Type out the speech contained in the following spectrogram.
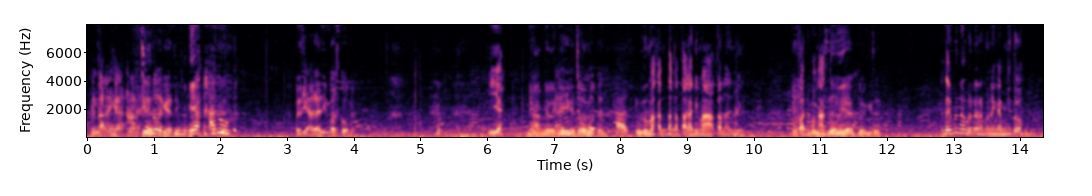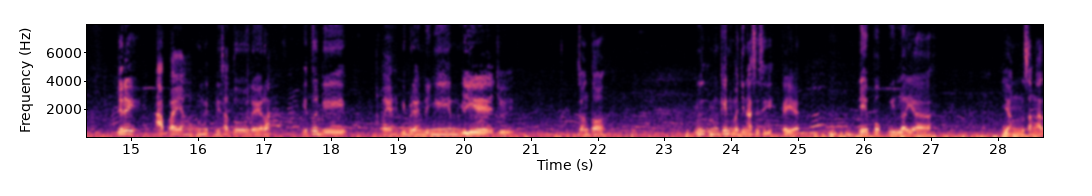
Kentangnya kayak anak tuh lagi anjing. iya Aduh, Masih ada anjing baskom. iya ngambil Anjing gitu. aduh. rumah kentang kentangnya dimakan anjing. Bukan dimakan tuh ya Bangsat. tapi benar-benar mendingan gitu. Jadi apa yang unik di satu daerah itu di apa ya di brandingin gitu. Iya cuy. contoh m- mungkin imajinasi sih kayak Depok wilayah yang sangat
